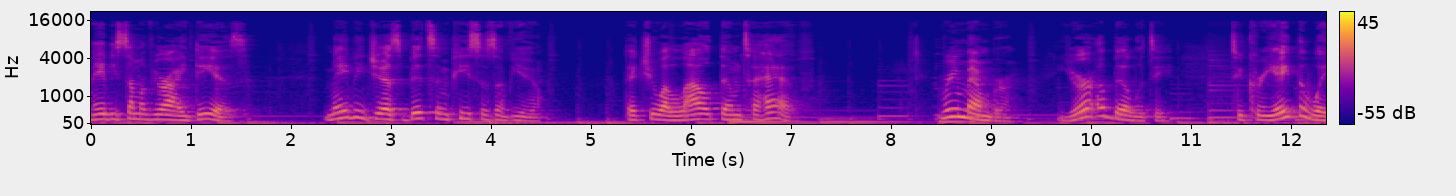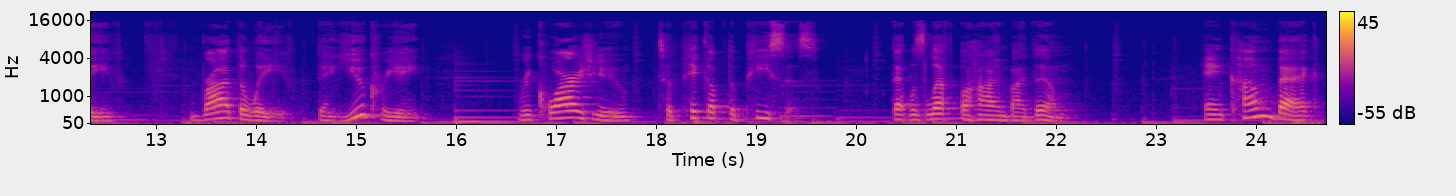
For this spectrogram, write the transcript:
maybe some of your ideas, maybe just bits and pieces of you that you allowed them to have. Remember, your ability to create the wave, ride the wave that you create, requires you to pick up the pieces that was left behind by them and come back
